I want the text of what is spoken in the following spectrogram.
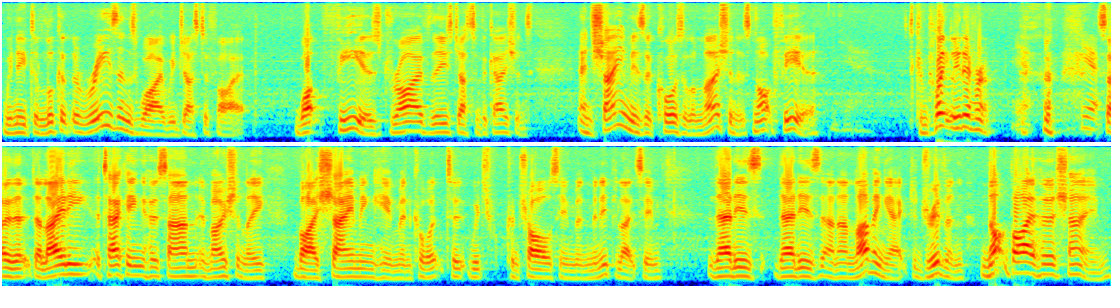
We need to look at the reasons why we justify it. What fears drive these justifications? And shame is a causal emotion, it's not fear. Yeah. Completely different. Yeah. Yeah. So the, the lady attacking her son emotionally by shaming him and to, which controls him and manipulates him, that is, that is an unloving act driven not by her shame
